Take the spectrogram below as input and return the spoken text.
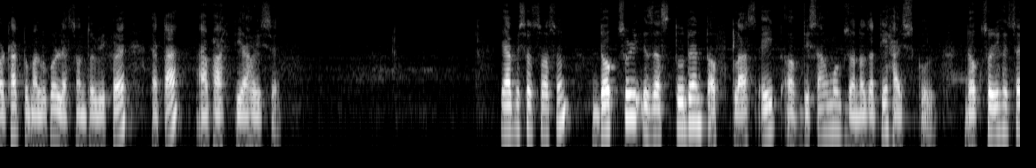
অৰ্থাৎ তোমালোকৰ লেচনটোৰ বিষয়ে এটা আভাস দিয়া হৈছে। ইয়াৰ পিছত চোৱাচোন Doksori is a student of class eight of Disangmukh জনজাতি হাইস্কুল ডকচৰি হৈছে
